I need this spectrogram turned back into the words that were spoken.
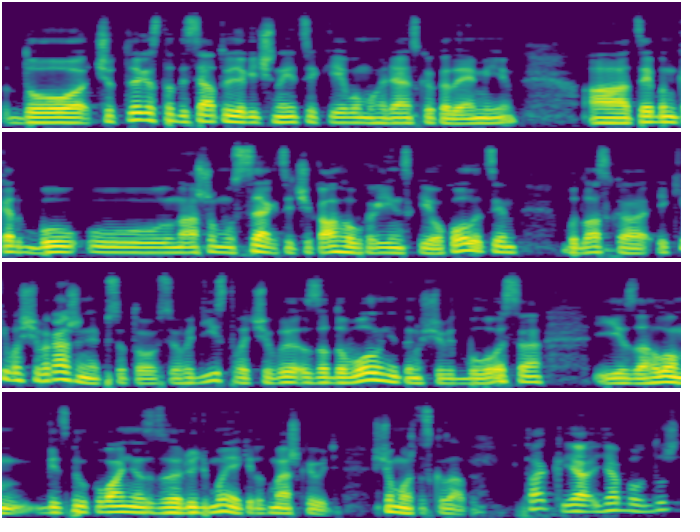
до 410-ї річниці Києво-Могилянської академії. А цей бенкет був у нашому серці Чикаго, українській околиці. Будь ласка, які ваші враження після того всього дійства? Чи ви задоволені тим, що відбулося? І загалом від спілкування з людьми, які тут мешкають, що можете сказати? Так, я, я був дуже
